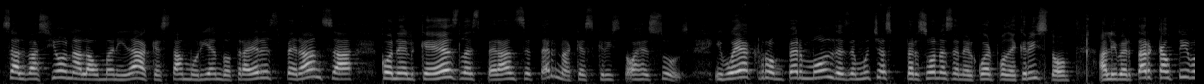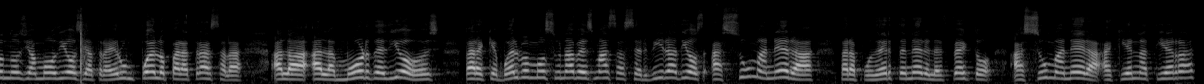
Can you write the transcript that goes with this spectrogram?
salvación a la humanidad que está muriendo, traer esperanza con el que es la esperanza eterna, que es Cristo Jesús. Y voy a romper moldes de muchas personas en el cuerpo de Cristo, a libertar cautivos nos llamó Dios y a traer un pueblo para atrás a la, al amor de Dios para que vuelvamos una vez más a servir a Dios a su manera para poder tener el efecto a su manera aquí en la tierra,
